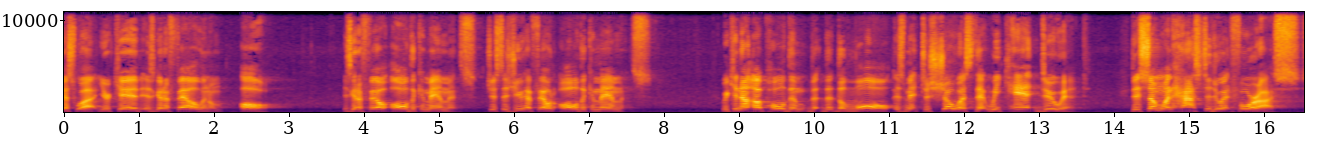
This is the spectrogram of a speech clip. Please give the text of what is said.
guess what? Your kid is going to fail in them all. He's going to fail all the commandments, just as you have failed all the commandments. We cannot uphold them. The, the, the, law is meant to show us that we can't do it, that someone has to do it for us.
